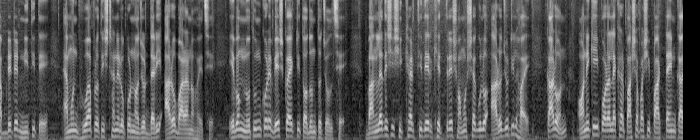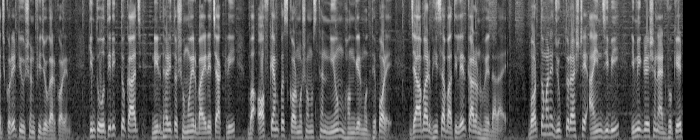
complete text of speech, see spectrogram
আপডেটের নীতিতে এমন ভুয়া প্রতিষ্ঠানের ওপর নজরদারি আরও বাড়ানো হয়েছে এবং নতুন করে বেশ কয়েকটি তদন্ত চলছে। বাংলাদেশি শিক্ষার্থীদের ক্ষেত্রে সমস্যাগুলো আরও জটিল হয়, কারণ অনেকেই পড়ালেখার পাশাপাশি পার্ট টাইম কাজ করে টিউশন ফি জোগাড় করেন। কিন্তু অতিরিক্ত কাজ, নির্ধারিত সময়ের বাইরে চাকরি বা অফ ক্যাম্পাস কর্মসংস্থান নিয়ম ভঙ্গের মধ্যে পড়ে, যা আবার ভিসা বাতিলের কারণ হয়ে দাঁড়ায়। বর্তমানে যুক্তরাষ্ট্রে আইনজীবী, ইমিগ্রেশন অ্যাডভোকেট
